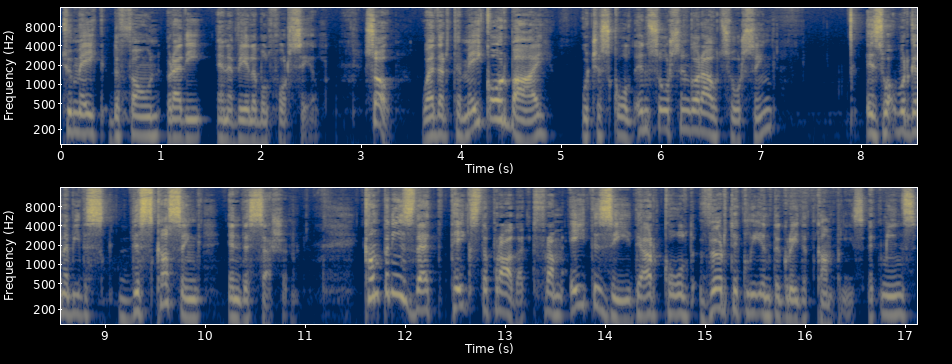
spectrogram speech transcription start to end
to make the phone ready and available for sale. So, whether to make or buy, which is called insourcing or outsourcing, is what we're going to be dis- discussing in this session. Companies that takes the product from A to Z, they are called vertically integrated companies. It means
